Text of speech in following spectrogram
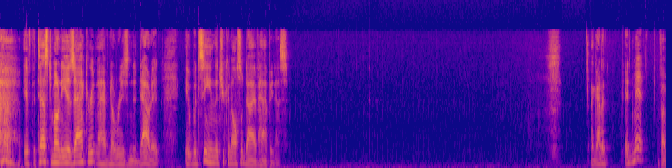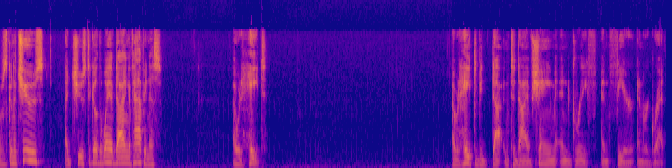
if the testimony is accurate, and I have no reason to doubt it, it would seem that you can also die of happiness. I got to admit, if I was going to choose, I'd choose to go the way of dying of happiness. I would hate. I would hate to be to die of shame and grief and fear and regret.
